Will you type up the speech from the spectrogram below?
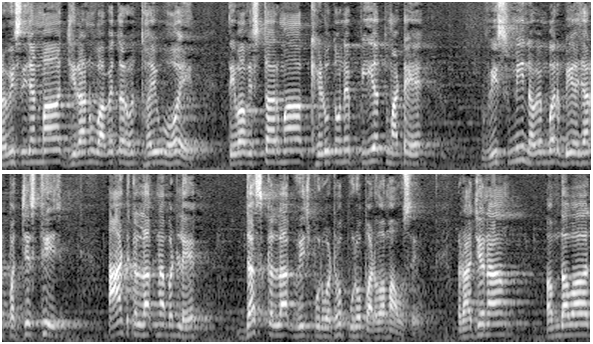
રવિ સિઝનમાં જીરાનું વાવેતર થયું હોય તેવા વિસ્તારમાં ખેડૂતોને પિયત માટે વીસમી નવેમ્બર બે હજાર પચીસથી જ આઠ કલાકના બદલે દસ કલાક વીજ પુરવઠો પૂરો પાડવામાં આવશે. રાજ્યના અમદાવાદ,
